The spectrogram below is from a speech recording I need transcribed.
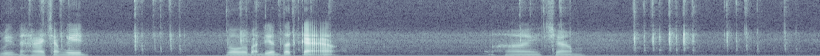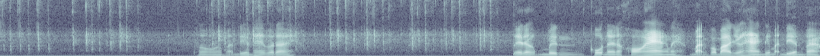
vì là 200 nghìn. Rồi, bạn điền tất cả. 200 rồi, bạn điền hết vào đây. Đây là bên, cột này là kho hàng này. Bạn có bao nhiêu hàng thì bạn điền vào.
